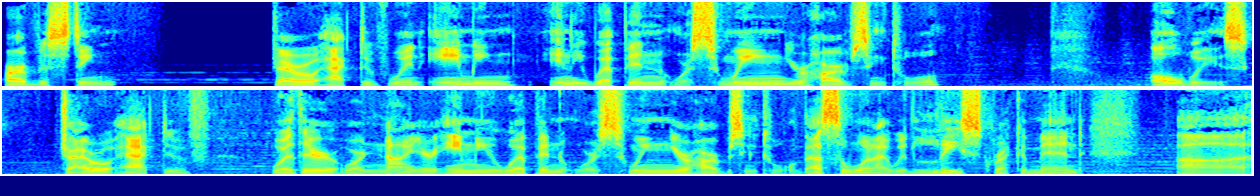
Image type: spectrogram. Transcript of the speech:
harvesting, gyro active when aiming any weapon or swinging your harvesting tool. Always gyro active whether or not you're aiming a weapon or swinging your harvesting tool. That's the one I would least recommend. Uh,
